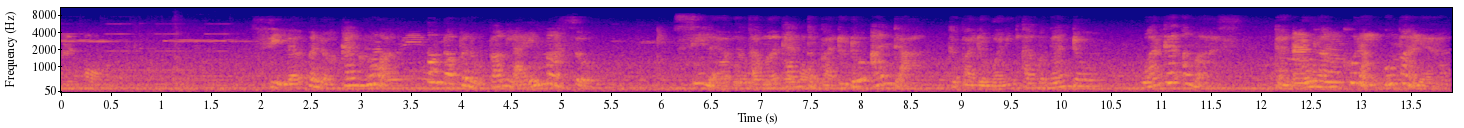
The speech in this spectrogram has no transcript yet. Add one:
Telefon. Sila penuhkan ruang untuk penumpang lain masuk. Sila utamakan tempat duduk anda kepada wanita mengandung, warga emas, dan orang kurang upaya.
